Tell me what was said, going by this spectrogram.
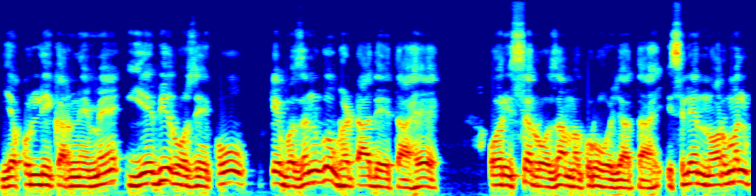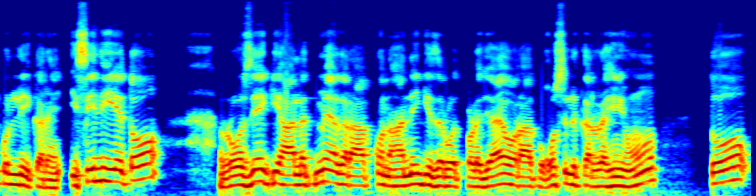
یا کلی کرنے میں، یہ بھی روزے کو، کے وزن کو گھٹا دیتا ہے اور اس سے روزہ مکرو ہو جاتا ہے۔ اس لیے نارمل کلی کریں۔ اسی لیے تو روزے کی حالت میں اگر آپ کو نہانے کی ضرورت پڑ جائے اور آپ غسل کر رہے ہوں، تو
